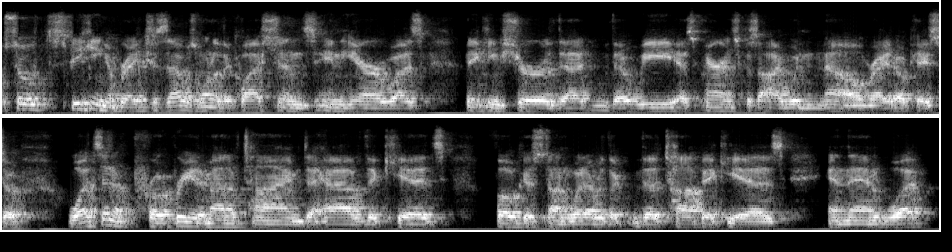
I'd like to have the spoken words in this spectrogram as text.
so speaking of breaks, because that was one of the questions in here was making sure that that we as parents, because I wouldn't know, right? Okay, so what's an appropriate amount of time to have the kids focused on whatever the, the topic is, and then what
